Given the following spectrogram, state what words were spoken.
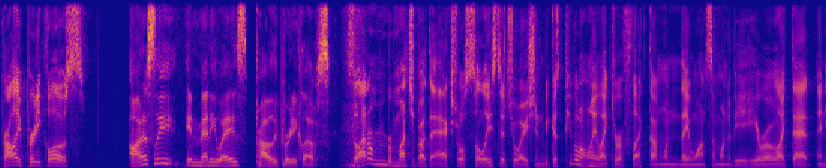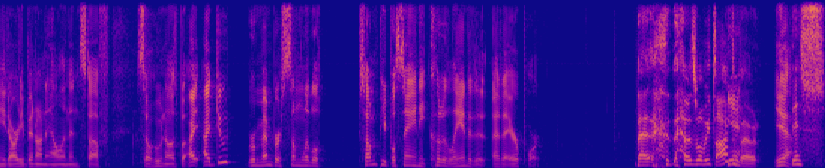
Probably pretty close. Honestly, in many ways, probably pretty close. So I don't remember much about the actual Sully situation because people don't really like to reflect on when they want someone to be a hero like that. And he'd already been on Ellen and stuff. So who knows? But I, I do remember some little, some people saying he could have landed it at an airport. That that was what we talked Yeah. about. Yeah. There's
